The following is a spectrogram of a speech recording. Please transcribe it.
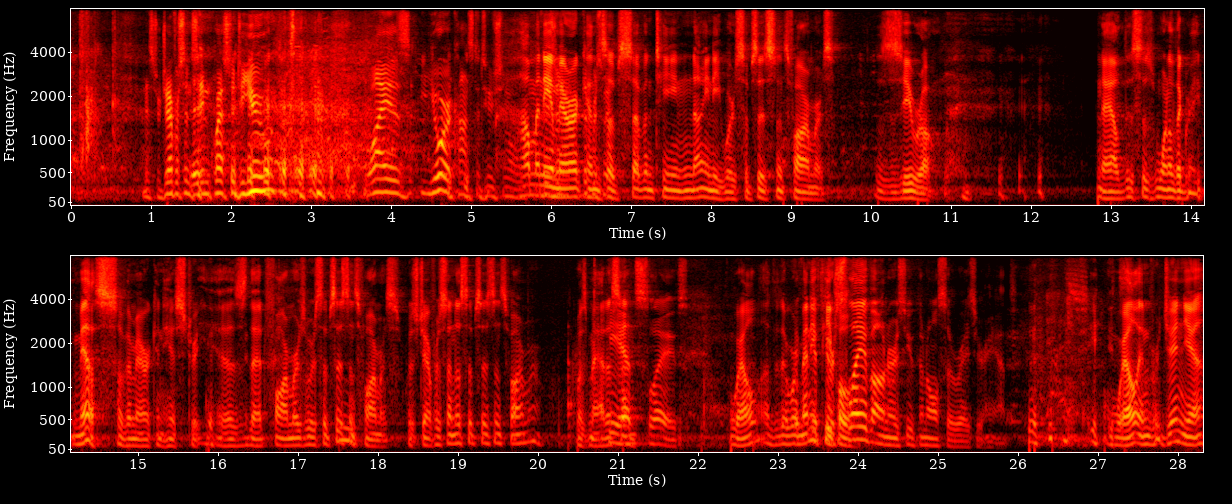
Mr. Jefferson, same question to you. Why is your constitutional? How many Americans of 1790 were subsistence farmers? Zero. Now, this is one of the great myths of American history, is that farmers were subsistence farmers. Was Jefferson a subsistence farmer? Was Madison? He had slaves. Well, uh, there were If- many if people. you're slave owners, you can also raise your hands. Well, in Virginia,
